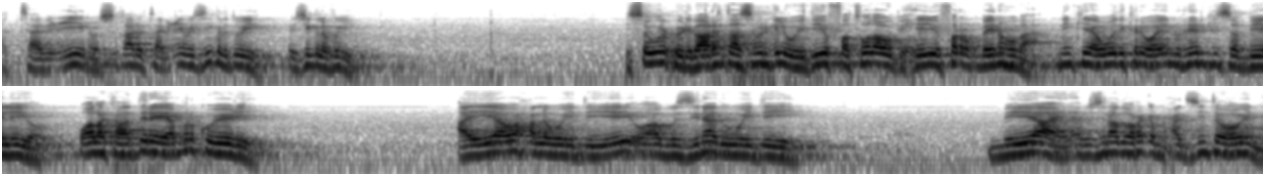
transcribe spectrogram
ataabiciin oo siqaar taabiciin way sii kala duwan yihiin way sii kala fog yihiin isagu wuxuu yihi ba arrintaasi markii la weydiiyo fatwada uu bixiyay yufarq baynahuma. Ninkii awoodi kari waa inuu reerkiisa biiliyo. Waa la kala diraya markuu yihi ayaa waxaa la weydiiyey oo abuzinaad uu weydiiyey. Miya abuzinaad waa ragga muxadisiinta waaweyn.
